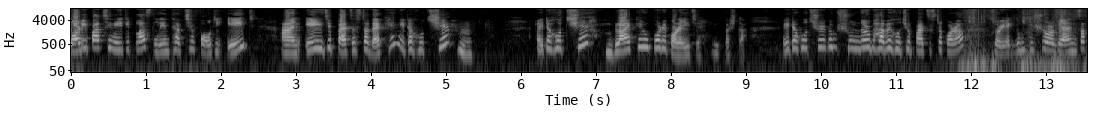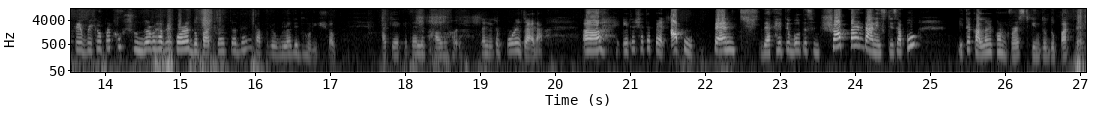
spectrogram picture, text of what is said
body পাচ্ছেন এইটি প্লাস লেন্থ থাকছে ফর্টি এইট অ্যান্ড এই যে প্যাচেসটা দেখেন, এটা হচ্ছে এটা হচ্ছে ব্ল্যাকের উপরে করা, এই যে, এই পাশটা। এটা হচ্ছে এরকম সুন্দরভাবে হচ্ছে পার্চেসটা করা। সরি একদম টিস্যু অর্গ্যানজা ফেব্রিকের উপর খুব সুন্দরভাবে করা। দুপাট্টাটা দেন, তারপরে ওগুলাতে ধরি, সব একে একে, তাহলে ভালো হয়। তাহলে এটা পরে যায় না। এটার সাথে প্যান্ট আপু, প্যান্ট দেখাইতে বলতেছেন, সব প্যান্ট আনিস্টিস আপু। এটা কালার কন্ট্রাস্ট কিন্তু দুপাট্টায়।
